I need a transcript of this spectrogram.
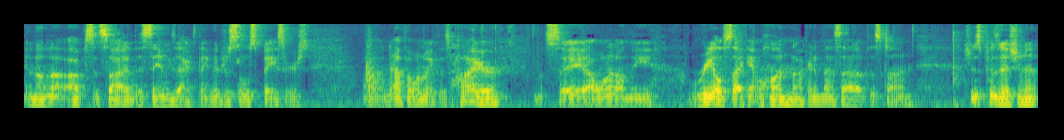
and on the opposite side, the same exact thing. They're just little spacers. Uh, now if I want to make this higher, let's say I want it on the real second one, not going to mess that up this time. Just position it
